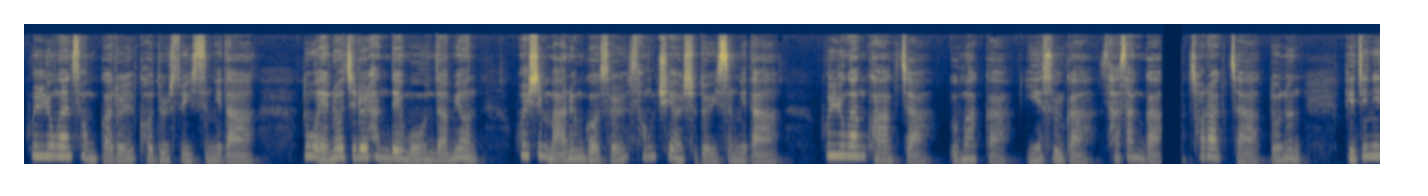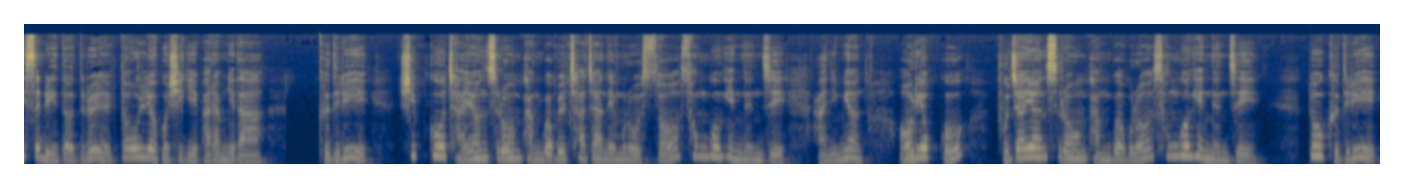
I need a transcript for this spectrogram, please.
훌륭한 성과를 거둘 수 있습니다. 또 에너지를 한데 모은다면 훨씬 많은 것을 성취할 수도 있습니다. 훌륭한 과학자, 음악가, 예술가, 사상가, 철학자 또는 비즈니스 리더들을 떠올려 보시기 바랍니다. 그들이 쉽고 자연스러운 방법을 찾아냄으로써 성공했는지 아니면 어렵고 부자연스러운 방법으로 성공했는지 또 그들이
